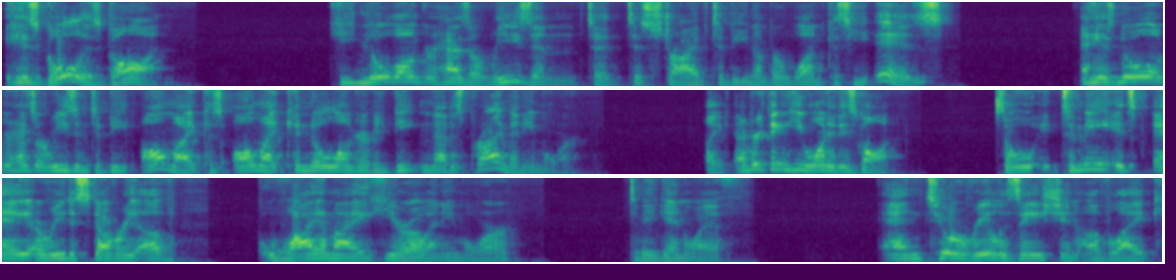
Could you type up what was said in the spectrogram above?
His goal is gone. He no longer has a reason to to strive to be number one because he is and he no longer has a reason to beat all might because all might can no longer be beaten at his prime anymore. Like everything he wanted is gone so it, to me it's a a rediscovery of why am i a hero anymore to begin with and to a realization of like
